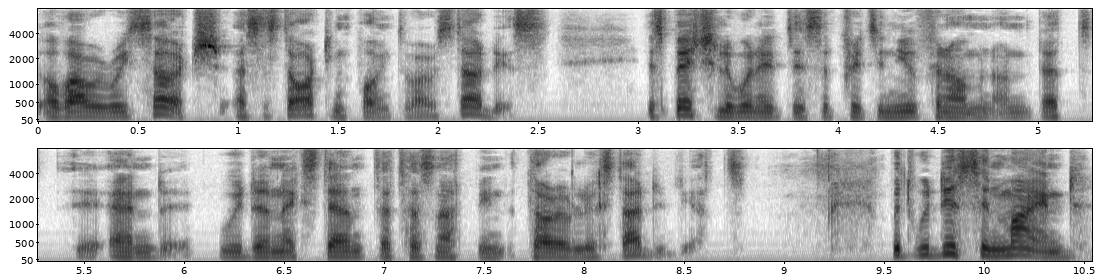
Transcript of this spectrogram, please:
of our research as a starting point of our studies, especially when it is a pretty new phenomenon that, and with an extent that has not been thoroughly studied yet. But with this in mind,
